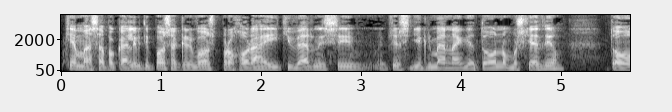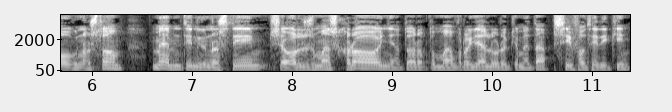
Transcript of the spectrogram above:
και μας αποκαλύπτει πώς ακριβώς προχωράει η κυβέρνηση και συγκεκριμένα για το νομοσχέδιο, το γνωστό, με την γνωστή σε όλους μας χρόνια τώρα από το Μαυρογιαλούρο και μετά ψηφοθυρική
